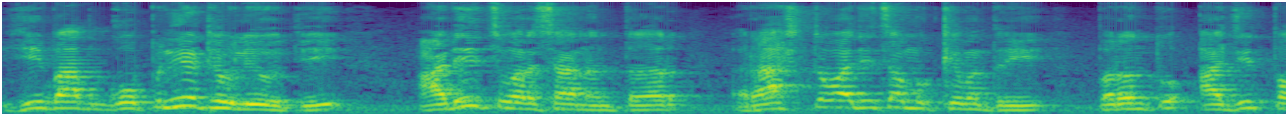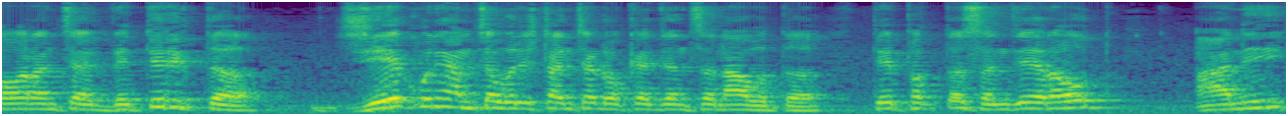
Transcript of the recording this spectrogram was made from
ही बाब गोपनीय ठेवली होती. अडीच वर्षानंतर राष्ट्रवादीचा मुख्यमंत्री परंतु अजित पवारांच्या व्यतिरिक्त जे कोणी आमच्या वरिष्ठांच्या डोक्यात ज्यांचं नाव होतं ते फक्त संजय राऊत आणि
